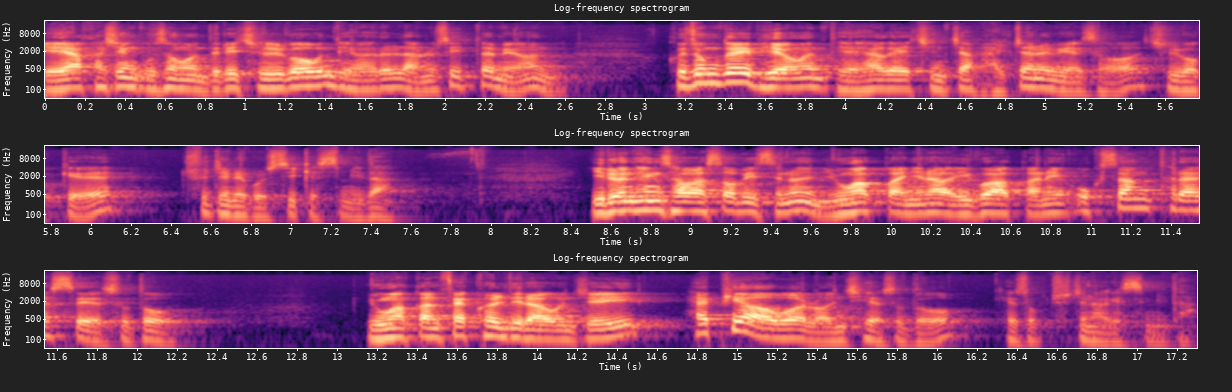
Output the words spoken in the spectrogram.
예약하신 구성원들이 즐거운 대화를 나눌 수 있다면 그 정도의 비용은 대학의 진짜 발전을 위해서 즐겁게 추진해 볼 수 있겠습니다. 이런 행사와 서비스는 융합관이나 의과학관의 옥상 테라스에서도 융합관 패컬디 라운지의 해피아워 런치에서도 계속 추진하겠습니다.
